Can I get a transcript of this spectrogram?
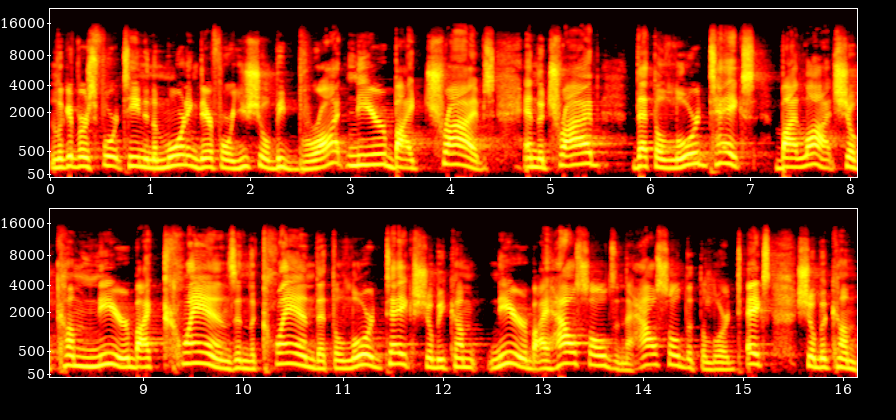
Look at verse 14. In the morning, therefore, you shall be brought near by tribes, and the tribe that the Lord takes by lot shall come near by clans, and the clan that the Lord takes shall become near by households, and the household that the Lord takes shall become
